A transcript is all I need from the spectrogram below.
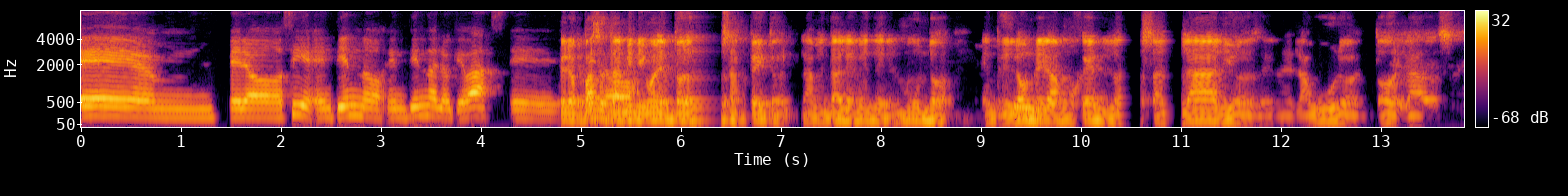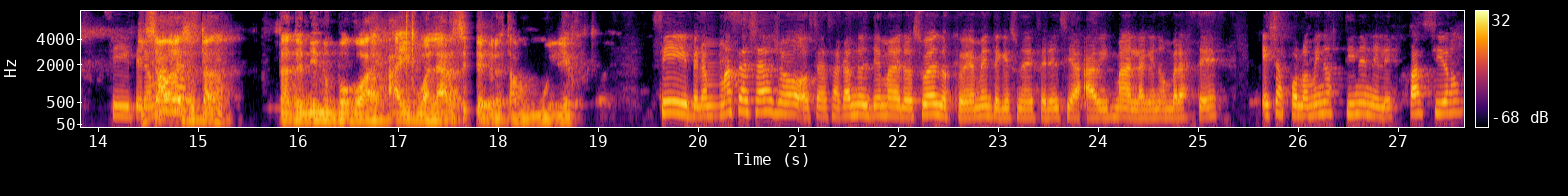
Eh, pero sí, entiendo, entiendo a lo que vas. eh, Pero pasa pero- también igual en todos los aspectos, lamentablemente en el mundo, entre el hombre y la mujer, en los salarios, en el laburo, en todos lados. Sí, pero Quizá ahora se está, está tendiendo un poco a, a igualarse, pero estamos muy lejos todavía. Sí, pero más allá yo, o sea, sacando el tema de los sueldos, que obviamente que es una diferencia abismal la que nombraste, ellas por lo menos tienen el espacio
